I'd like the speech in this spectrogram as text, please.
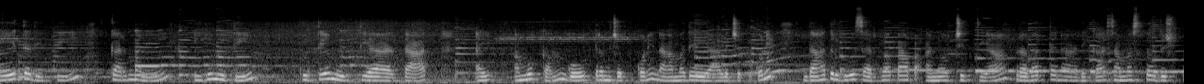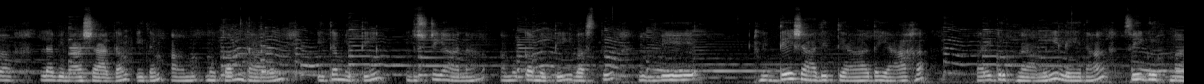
ఏతదితి కర్మని ఇదిమితి కృత్యమిత్యార్థాత్ ఐ అముకం గోత్రం చెప్పుకొని నామధేయాలు చెప్పుకొని దాతృగు సర్వపాప అనౌచిత్య ప్రవర్తనాదిక సమస్త దుష్ఫల వినాశార్థం ఇదం అముఖం దానం ఇదమితి దృష్టియాన అముకమితి వస్తు నిర్వే నిర్దేశాదిత్యాదయా పరిగృహ్ణామి లేదా స్వీగృహ్ణా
